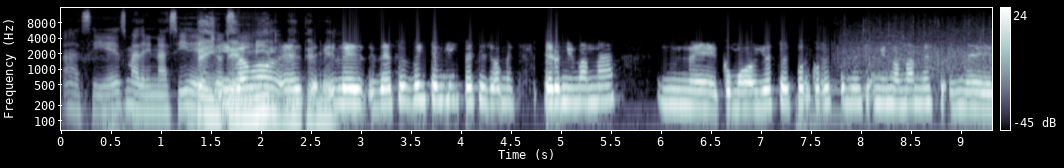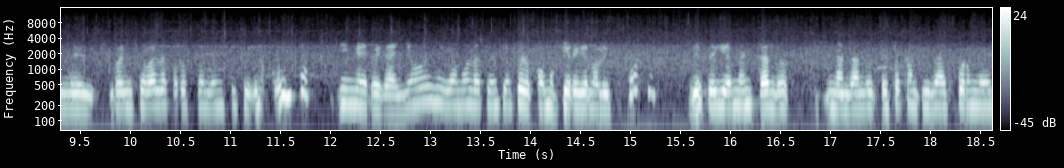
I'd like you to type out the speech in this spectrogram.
Así es, madrina, sí, de Veinte hecho. Y luego, mil, veinte este, mil. le- de esos 20 mil pesos yo me... Pero mi mamá, me, como yo estoy por correspondencia, mi mamá me, me, revisaba la correspondencia y se dio cuenta y me regañó y me llamó la atención, pero como quiere yo no le hice caso. Yo seguía mandando, mandando esa cantidad por mes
